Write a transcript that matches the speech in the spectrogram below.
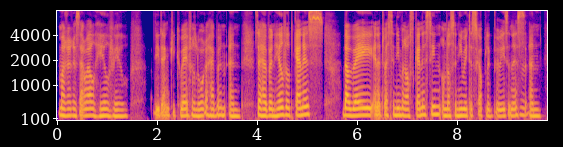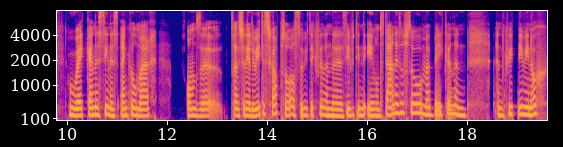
Maar er is daar wel heel veel die denk ik wij verloren hebben. En zij hebben heel veel kennis dat wij in het Westen niet meer als kennis zien, omdat ze niet wetenschappelijk bewezen is. Mhm. En hoe wij kennis zien is enkel maar onze traditionele wetenschap, zoals weet ik veel in de 17e eeuw ontstaan is of zo, met Bacon en, en ik weet niet wie nog.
